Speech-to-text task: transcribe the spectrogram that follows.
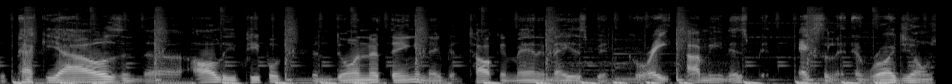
the Pacquiao's and all the people been doing their thing, and they've been talking, man, and they it's been great. I mean, it's been excellent. And Roy Jones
